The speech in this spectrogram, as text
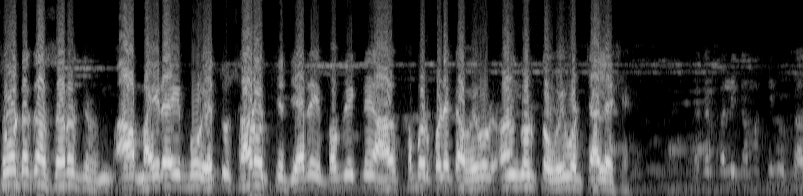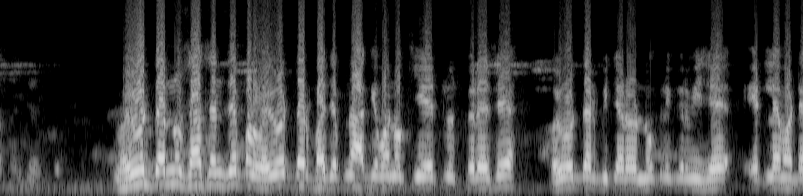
સો ટકા સરસ. આ માયરા એ બહુ હેતુ સારો જ છે. જ્યારે પબ્લિકને ખબર પડે કે વહીવટ અણગણતો વહીવટ ચાલે છે. નગરપાલિકામાં કેવું શાસન છે? વહીવટદારનું શાસન છે પણ વહીવટદાર ભાજપના આગેવાનો કીએ એટલું જ કરે છે. વહીવટદાર બિચારો નોકરી કરવી છે એટલે માટે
